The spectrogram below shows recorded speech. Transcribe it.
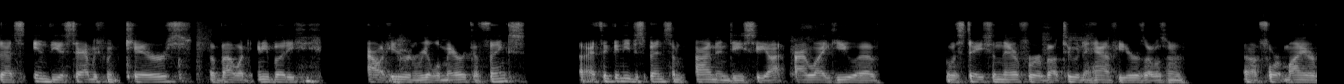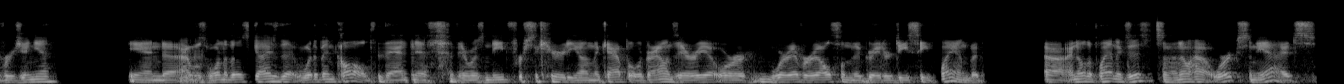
that's in the establishment cares about what anybody out here in real America thinks, I think they need to spend some time in DC. I, I like you, have was stationed there for about two and a half years. I was in uh, Fort Myer, Virginia. And uh, I was one of those guys that would have been called then if there was need for security on the Capitol grounds area or wherever else in the greater DC plan. But uh, I know the plan exists and I know how it works. And yeah, it's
